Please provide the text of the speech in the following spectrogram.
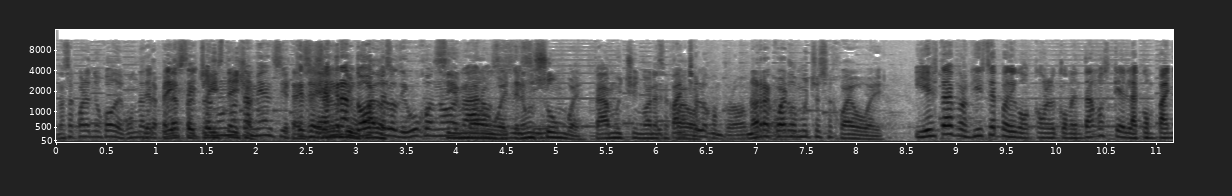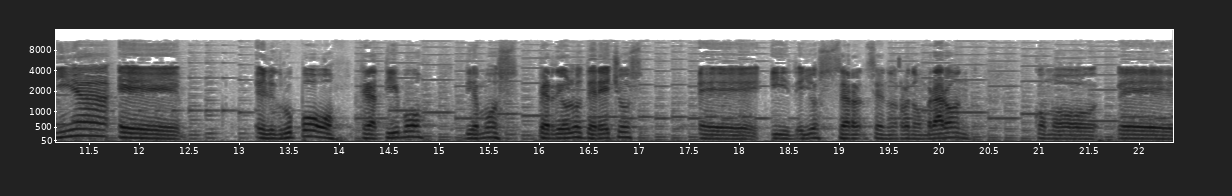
¿No se acuerdan de un juego de Gundam de, De PlayStation también, sí, que se hacían grandotes los dibujos, ¿no? Simón, Raros, güey, sí, tenía un sí. zoom, güey. Estaba muy chingón ese Pancho juego. lo compró, No recuerdo mucho ese juego, güey. Y esta franquicia, pues digo, como le comentamos, que la compañía, eh, el grupo creativo, digamos, perdió los derechos eh, y ellos se, se renombraron como eh,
